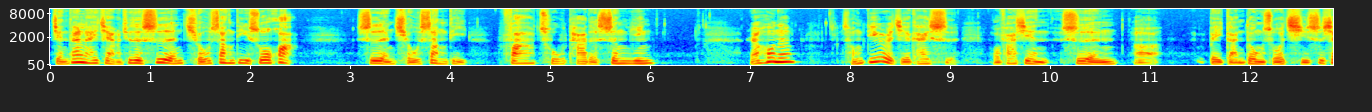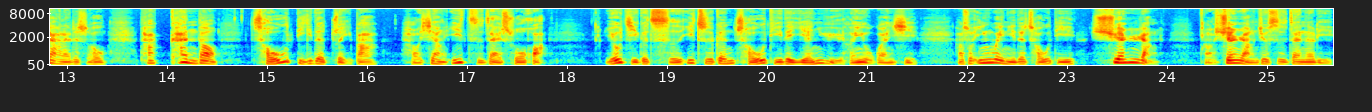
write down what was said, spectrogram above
简单来讲，就是诗人求上帝说话，诗人求上帝发出他的声音。然后呢，从第二节开始，我发现诗人啊被感动所启示下来的时候，他看到仇敌的嘴巴好像一直在说话，有几个词一直跟仇敌的言语很有关系。他说：“因为你的仇敌喧嚷啊，喧嚷就是在那里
